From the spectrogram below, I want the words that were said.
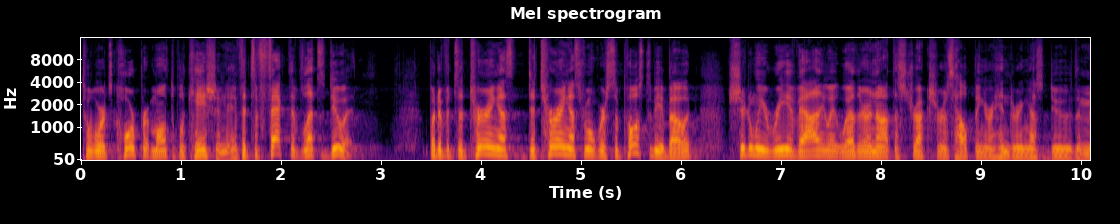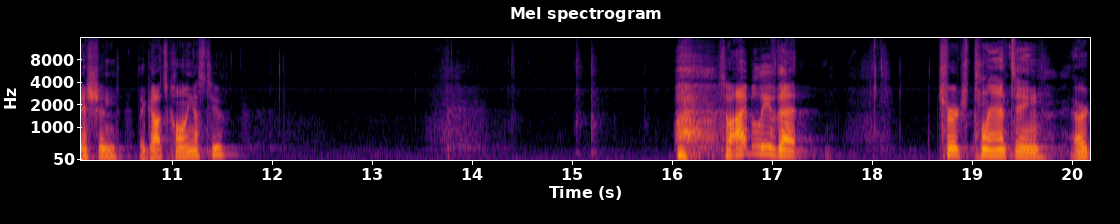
towards corporate multiplication. If it's effective, let's do it. But if it's deterring us, deterring us from what we're supposed to be about, shouldn't we reevaluate whether or not the structure is helping or hindering us do the mission that God's calling us to? So I believe that church planting or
